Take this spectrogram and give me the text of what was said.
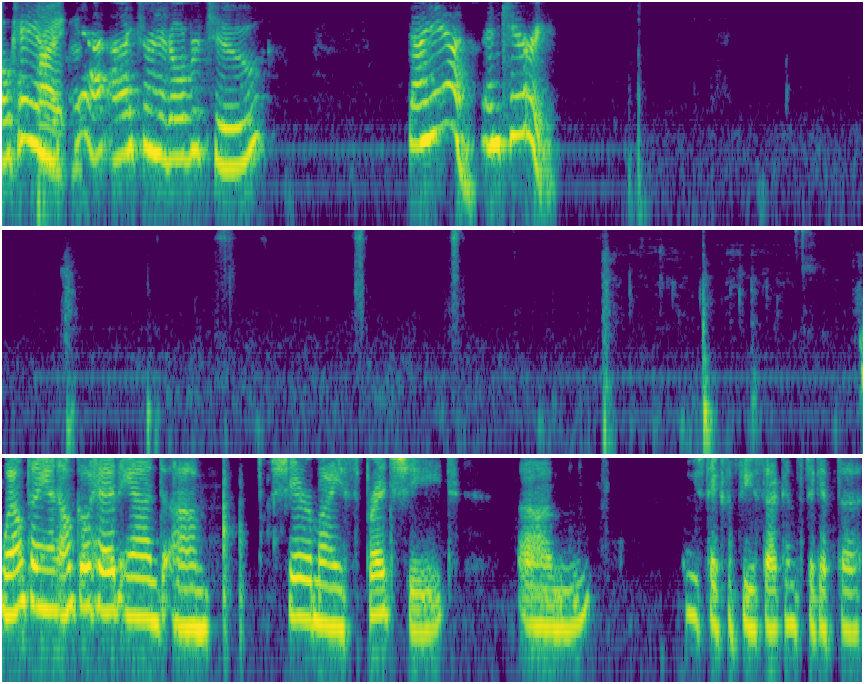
Okay, and Right. with that, I turn it over to Diane and Carrie. Well, Diane, I'll go ahead and um, share my spreadsheet. Um, it always takes a few seconds to get the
